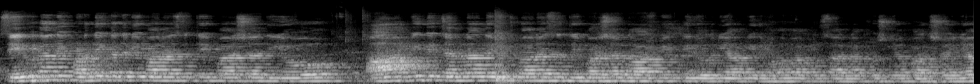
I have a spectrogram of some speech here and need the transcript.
ਸੇਵਕਾਂ ਦੇ ਪੜਦੇ ਕਦਰੀ ਮਹਾਰਾਜ ਸੱਚੇ ਪਾਤਸ਼ਾਹ ਜੀਓ ਆਪ ਜੀ ਦੇ ਚਰਨਾਂ ਦੇ ਵਿੱਚ ਮਹਾਰਾਜ ਸੱਚੇ ਪਾਤਸ਼ਾਹ ਦਾਸ ਬੇਨਤੀ ਜੋਦਰੀ ਆਪ ਜੀ ਦੇ ਮਹਾਵਾਕ ਅਨੁਸਾਰ ਲੱਖ ਖੁਸ਼ੀਆਂ ਪਾਤਸ਼ਾਹੀਆਂ।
